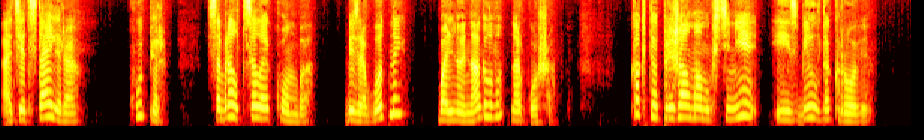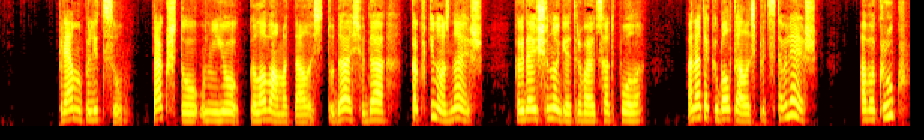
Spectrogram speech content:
Отец Тайлера, Купер, собрал целое комбо. Безработный, больной на голову, наркоша. Как-то прижал маму к стене и избил до крови. Прямо по лицу. Так, что у нее голова моталась туда-сюда, как в кино, знаешь, когда еще ноги отрываются от пола. Она так и болталась, представляешь? А вокруг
